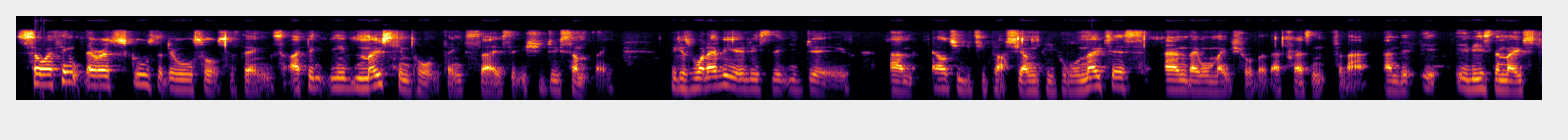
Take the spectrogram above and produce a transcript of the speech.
So I think there are schools that do all sorts of things. I think the most important thing to say is that you should do something, because whatever it is that you do, um, LGBT plus young people will notice and they will make sure that they're present for that. And it, it, it is the most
